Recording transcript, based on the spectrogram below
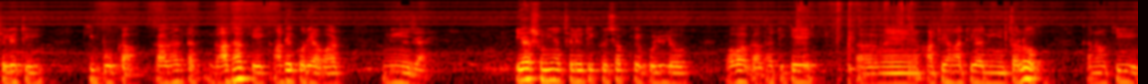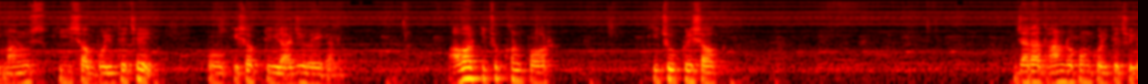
ছেলেটি কি বোকা। গাধাটা, গাধাকে কাঁধে করে আবার নিয়ে যায়। ইহা শুনিয়া ছেলেটি কৃষককে বলিল, বাবা, গাধাটিকে হাঁটিয়া হাঁটিয়া নিয়ে চলো। কেন কি মানুষ কি সব বলিতেছে? ও কৃষকটি রাজি হয়ে গেল। আবার কিছুক্ষণ পর কিছু কৃষক যারা ধান রোপণ করিতেছিল,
